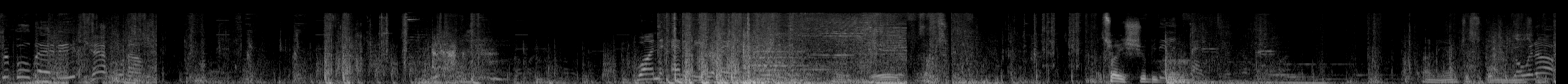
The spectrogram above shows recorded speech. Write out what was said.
Triple, baby. Careful now. One enemy remaining. That's what you should be doing. I mean, I'm just going. Going up.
